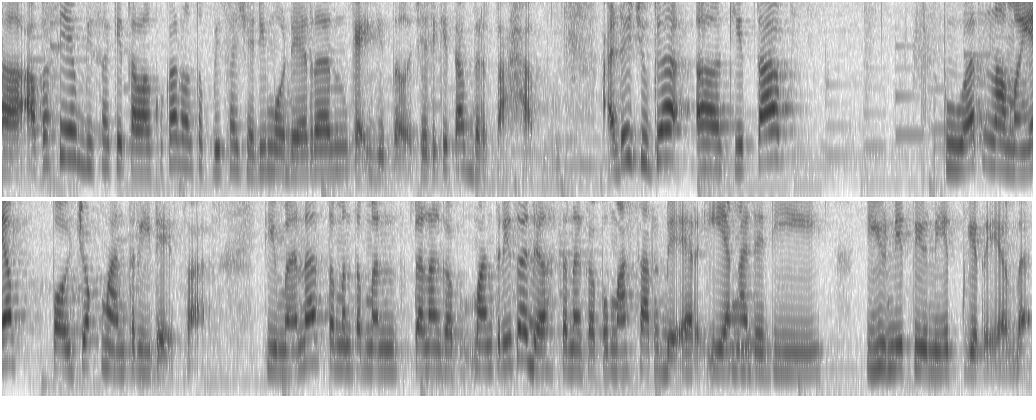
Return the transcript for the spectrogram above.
uh, apa sih yang bisa kita lakukan untuk bisa jadi modern kayak gitu. Jadi kita bertahap. Ada juga uh, kita buat namanya pojok mantri desa di mana teman-teman tenaga mantri itu adalah tenaga pemasar BRI yang hmm. ada di unit-unit gitu ya Mbak.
